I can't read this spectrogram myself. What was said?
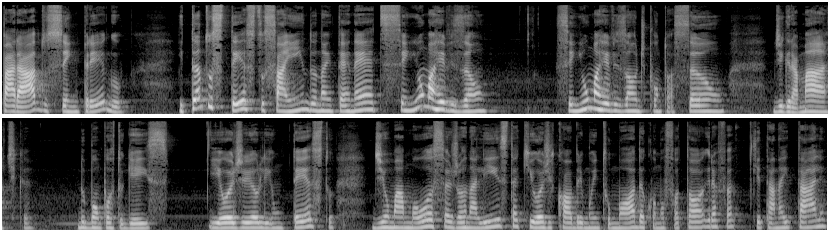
parados sem emprego e tantos textos saindo na internet sem uma revisão, sem uma revisão de pontuação, de gramática, do bom português. E hoje eu li um texto de uma moça jornalista que hoje cobre muito moda como fotógrafa, que está na Itália,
